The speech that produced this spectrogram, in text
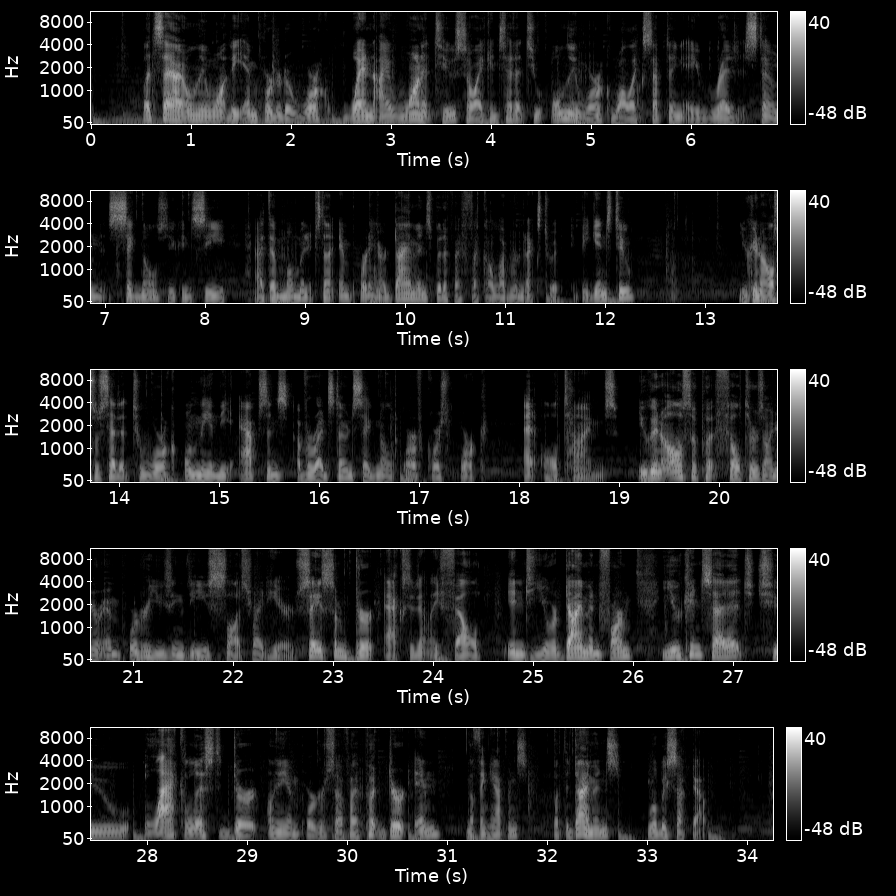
Let's say I only want the importer to work when I want it to, so I can set it to only work while accepting a redstone signal. So you can see at the moment it's not importing our diamonds, but if I flick a lever next to it, it begins to. You can also set it to work only in the absence of a redstone signal, or of course work at all times. You can also put filters on your importer using these slots right here. Say some dirt accidentally fell into your diamond farm, you can set it to blacklist dirt on the importer. So if I put dirt in, nothing happens, but the diamonds will be sucked out.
